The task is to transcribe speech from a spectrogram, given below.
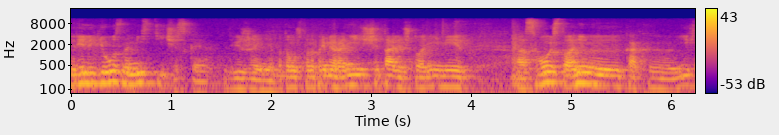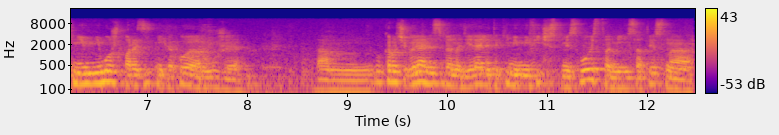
религиозно-мистическое движение, потому что, например, они считали, что они имеют а, свойства, они э, как э, их не, не может поразить никакое оружие. Там, ну, короче говоря, они себя наделяли такими мифическими свойствами и, соответственно,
